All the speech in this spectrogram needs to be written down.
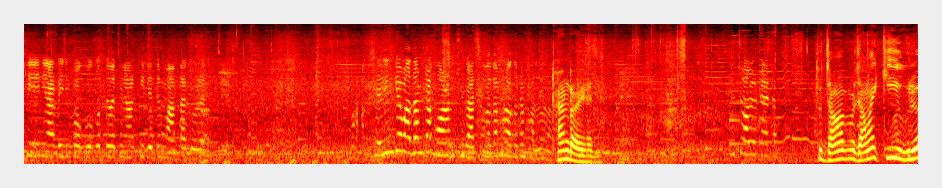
খেয়ে নি আর বেশি বক বক করতে পারছি না আমার খিদেতে মাথা ঘোরাচ্ছে। সেদিনকে বাদামটা গরম ছিল আজকে বাদামটা অতটা ভালো না। ঠান্ডা হয়ে গেছে। তো চলো টাটা তোর জামা জামাই কি ওগুলো?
